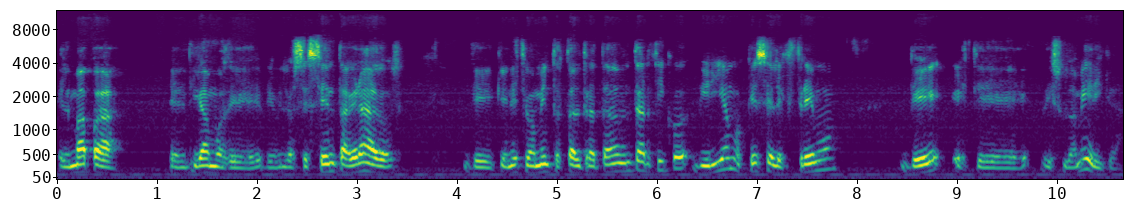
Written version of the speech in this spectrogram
el mapa, eh, digamos, de, los 60 grados de que en este momento está el Tratado Antártico, diríamos que es el extremo de, este, de Sudamérica,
